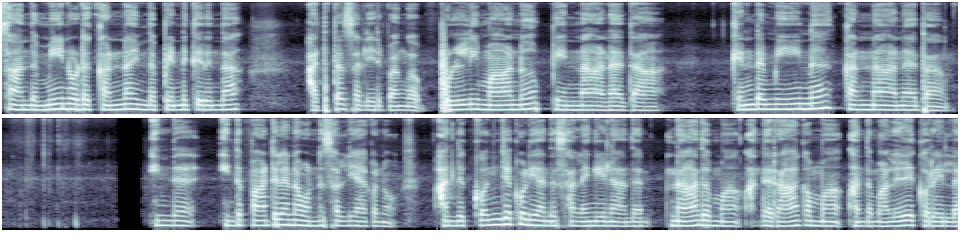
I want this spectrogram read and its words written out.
ஸோ அந்த மீனோட கண்ணை இந்த பெண்ணுக்கு இருந்தால் அதுதான் சொல்லியிருப்பாங்க புள்ளிமானு பெண்ணானதா கெண்ட மீன் கண்ணானதா. இந்த இந்த பாட்டில் நான் ஒன்று சொல்லி ஆகணும் அந்த கொஞ்சம் கூடிய அந்த சலங்கையில் அந்த நாதம்மா அந்த ராகம்மா அந்த மலையில குறையில்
